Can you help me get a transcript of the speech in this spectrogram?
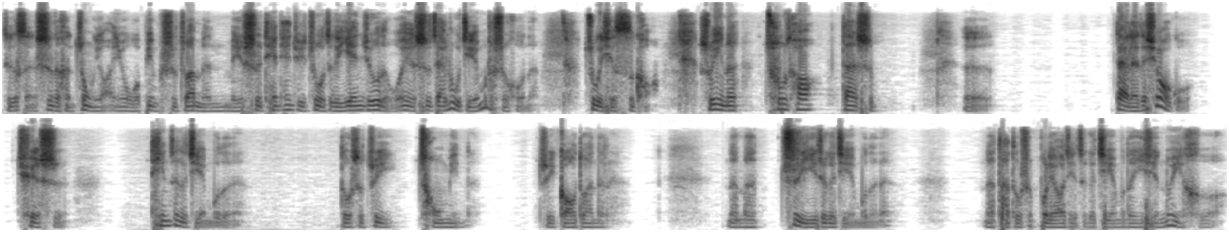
这个审视呢很重要，因为我并不是专门没事天天去做这个研究的，我也是在录节目的时候呢做一些思考。所以呢，粗糙，但是呃带来的效果却是听这个节目的人。都是最聪明的、最高端的人。那么质疑这个节目的人，那他都是不了解这个节目的一些内核、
